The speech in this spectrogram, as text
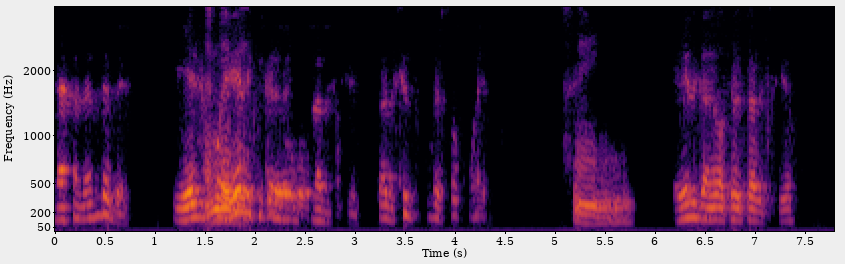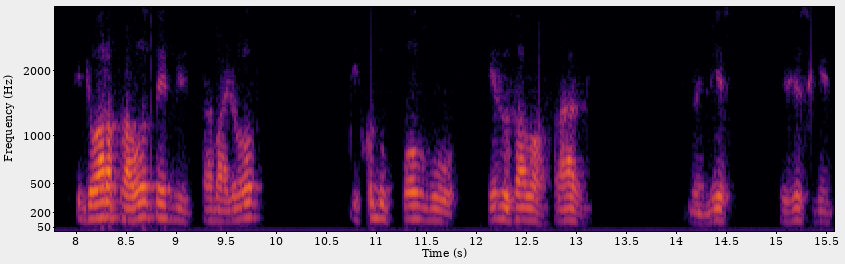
Essa do MDB. E ele, MDB. foi ele que ganhou o plebiscito. O plebiscito começou com ele. Sim. Ele ganhou aquele plebiscito. E de uma hora para outra ele trabalhou. E quando o povo, ele usava uma frase no início, ele diz o seguinte,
